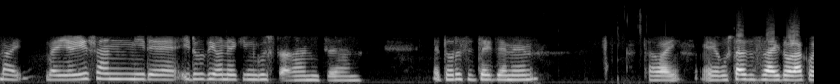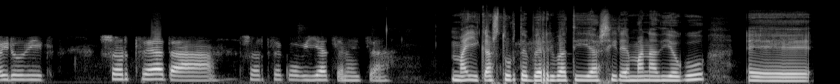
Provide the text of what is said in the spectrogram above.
Bai, bai, egizan nire irudi honekin guzta da nintzen. Etorri zitzaitenen, eta bai, e, gustatzen zait olako irudik sortzea eta sortzeko bilatzen aitza. Mai ikasturte berri bati hasire emana diogu, e,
